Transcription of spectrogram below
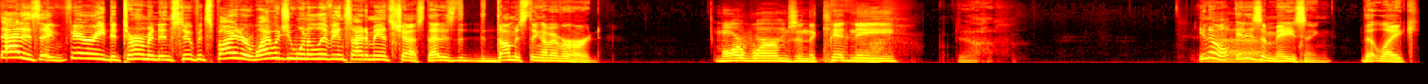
That is a very determined and stupid spider. Why would you want to live inside a man's chest? That is the, the dumbest thing I've ever heard. More worms in the kidney. You know, it is uh. amazing that like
